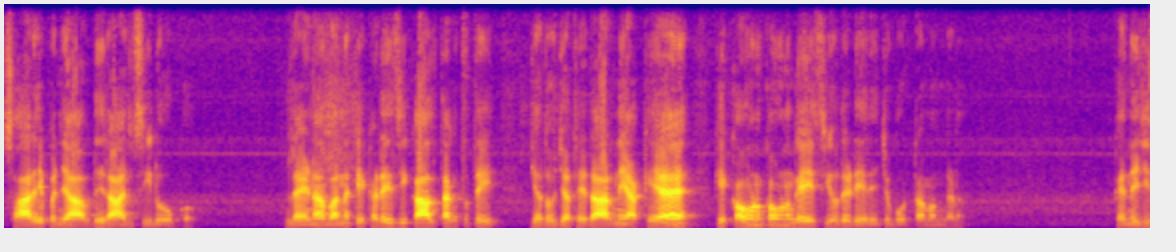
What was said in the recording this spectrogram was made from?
ਸਾਰੇ ਪੰਜਾਬ ਦੇ ਰਾਜਸੀ ਲੋਕ ਲੈਣਾ ਬੰਨ ਕੇ ਖੜੇ ਸੀ ਕਾਲ ਤਖਤ ਤੇ, ਜਦੋਂ ਜਥੇਦਾਰ ਨੇ ਆਖਿਆ ਕਿ ਕੌਣ ਕੌਣ ਗਏ ਸੀ ਉਹਦੇ ਡੇਰੇ 'ਚ ਵੋਟਾਂ ਮੰਗਣ। ਕਹਿੰਦੇ ਜੀ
